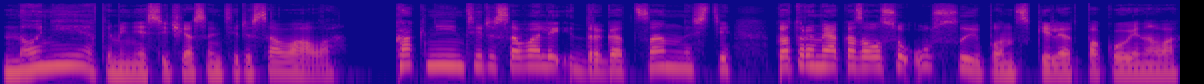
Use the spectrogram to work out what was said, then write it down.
Но не это меня сейчас интересовало. Как не интересовали и драгоценности, которыми оказался усыпан скелет покойного.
